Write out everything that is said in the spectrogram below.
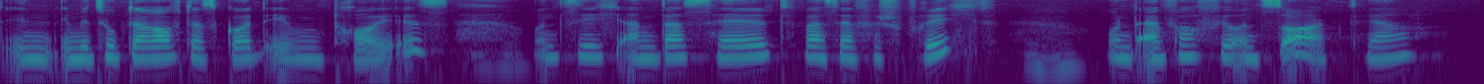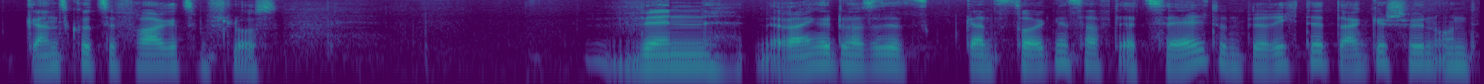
in, in Bezug darauf, dass Gott eben treu ist und sich an das hält, was er verspricht mhm. und einfach für uns sorgt, ja. Ganz kurze Frage zum Schluss. Wenn, Rainer, du hast es jetzt ganz zeugnishaft erzählt und berichtet, Dankeschön, und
